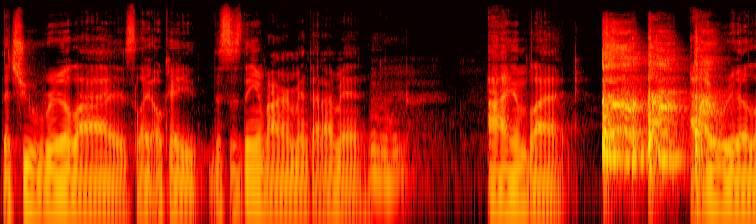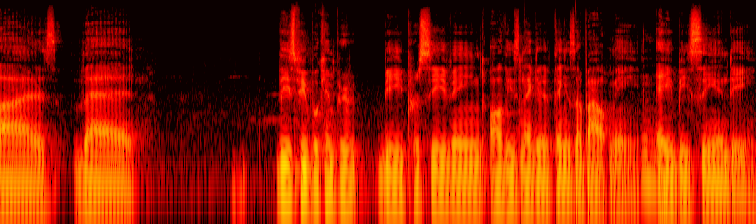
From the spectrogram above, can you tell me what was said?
that you realize like okay this is the environment that i'm in i am black i realize that these people can per- be perceiving all these negative things about me mm-hmm. a b c and d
